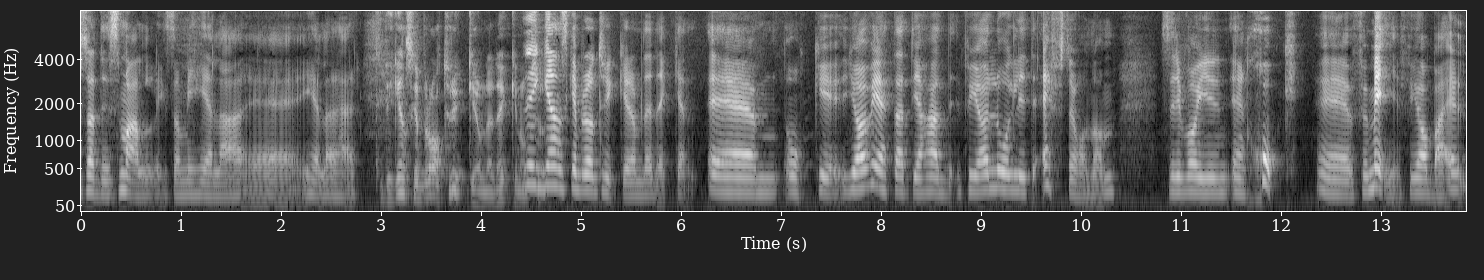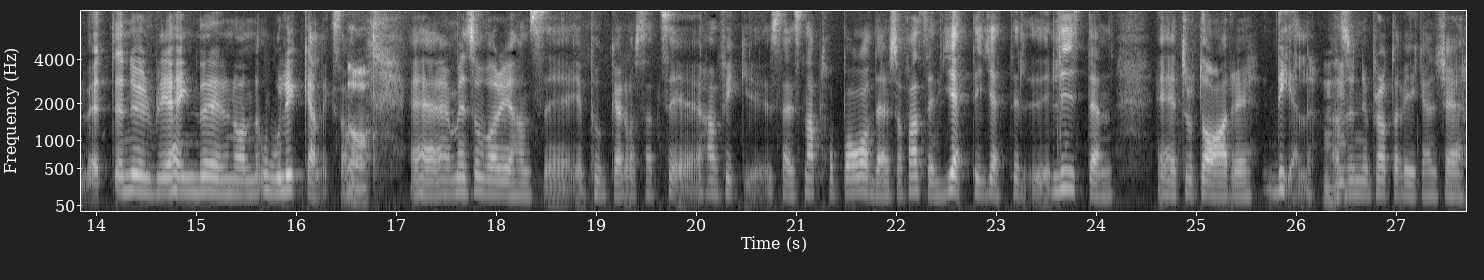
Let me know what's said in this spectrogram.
Så att det small liksom i hela, eh, i hela det här. det är ganska bra tryck i de där däcken Det också. är ganska bra tryck i de där däcken. Ehm, och eh, jag vet att jag hade, för jag låg lite efter honom. Så det var ju en, chock eh, för mig. För jag bara, helvete nu blir jag hängd, det någon olycka liksom. Ja. Eh, men så var det ju hans eh, punka då, så att han fick snabbt hoppa av där. Så fanns det en jätte, jätteliten trottoardel. Mhm. Alltså nu pratar vi kanske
